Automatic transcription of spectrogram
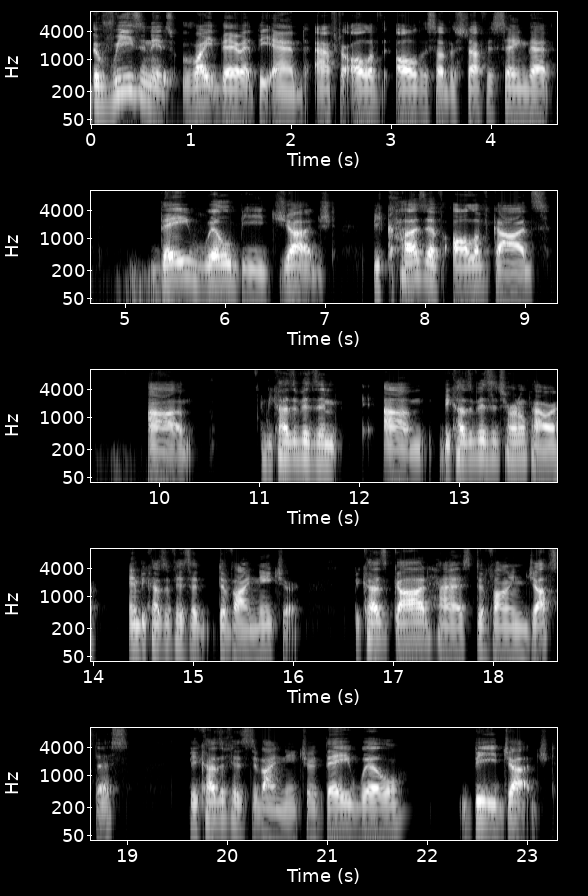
the reason it's right there at the end after all of all this other stuff is saying that they will be judged because of all of god's um, because of his um, because of his eternal power and because of his divine nature. Because God has divine justice, because of his divine nature, they will be judged.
